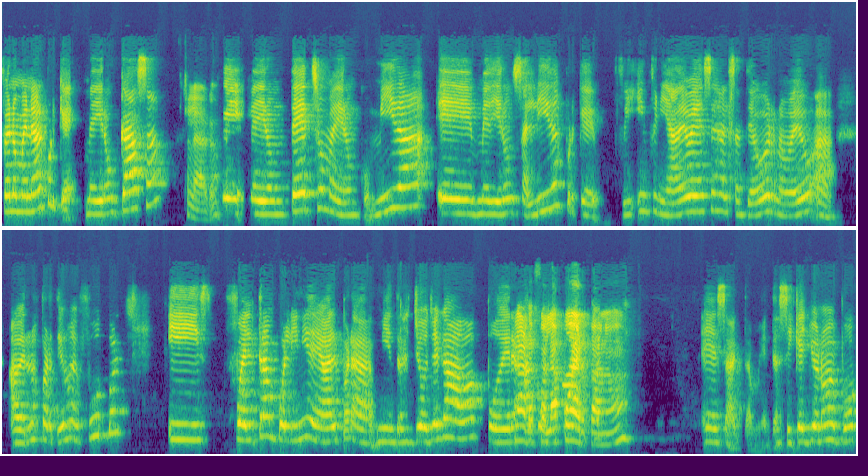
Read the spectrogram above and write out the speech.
fenomenal porque me dieron casa, Claro. Me dieron techo, me dieron comida, eh, me dieron salidas, porque fui infinidad de veces al Santiago Bernabéu a, a ver los partidos de fútbol y fue el trampolín ideal para mientras yo llegaba poder... Claro, fue la puerta, ¿no? Exactamente, así que yo no me puedo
